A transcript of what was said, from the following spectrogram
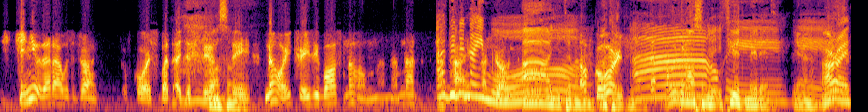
he knew that I was drunk, of course, but I just didn't Awesome. say, "No, are you crazy, boss? No, I'm not. I'm not Ah, dinanay mo. Ah, you did Of course. It would have been awesome if you admit it. Yeah. All right.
